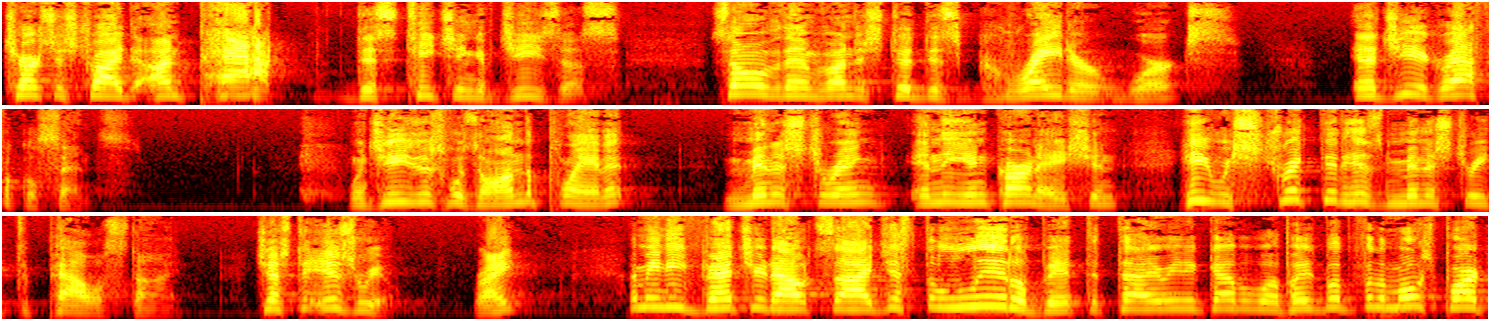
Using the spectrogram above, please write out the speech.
church has tried to unpack this teaching of Jesus, some of them have understood this greater works in a geographical sense. When Jesus was on the planet ministering in the incarnation, he restricted his ministry to Palestine, just to Israel, right? I mean, he ventured outside just a little bit to Tyre and a couple of places, but for the most part,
